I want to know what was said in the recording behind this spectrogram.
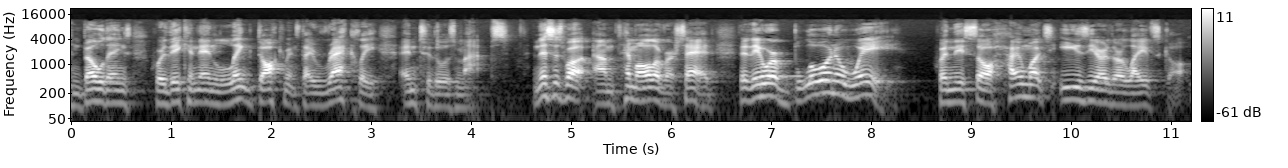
and buildings where they can then link documents directly into those maps. And this is what um, Tim Oliver said that they were blown away when they saw how much easier their lives got.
